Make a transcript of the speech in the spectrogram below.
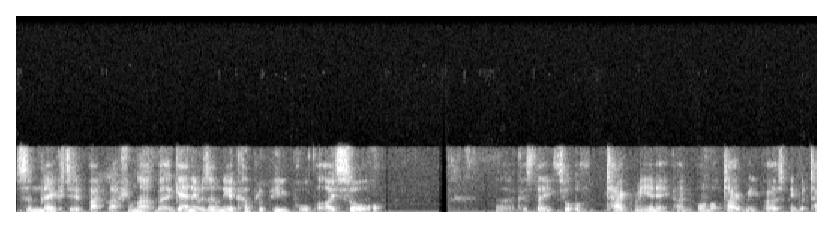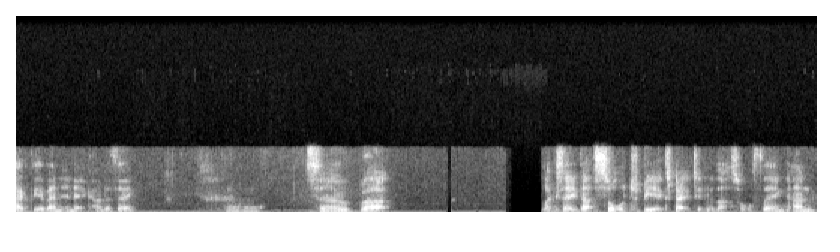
some negative backlash on that. But again, it was only a couple of people that I saw because they sort of tagged me in it, kind of, or not tagged me personally, but tagged the event in it, kind of thing. Mhm. So, but like I say, that's sort of to be expected with that sort of thing. And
